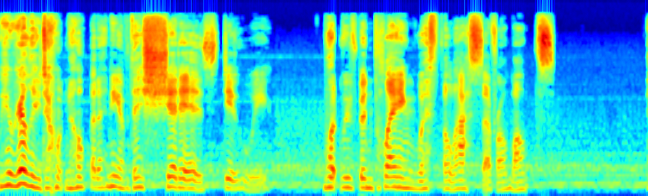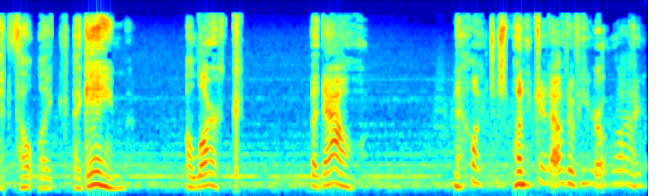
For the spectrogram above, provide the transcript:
we really don't know what any of this shit is, do we? What we've been playing with the last several months. It felt like a game, a lark. But now, now I just want to get out of here alive.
